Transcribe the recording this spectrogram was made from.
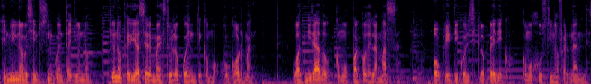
En 1951, yo no quería ser maestro elocuente como O'Gorman, o admirado como Paco de la Maza, o crítico enciclopédico como Justino Fernández.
